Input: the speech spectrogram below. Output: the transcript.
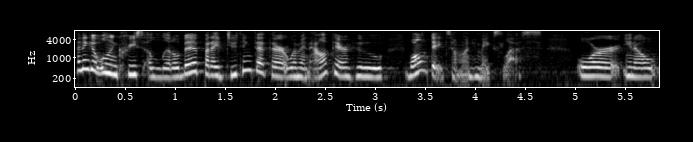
I think it will increase a little bit, but I do think that there are women out there who won't date someone who makes less. Or, you know,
